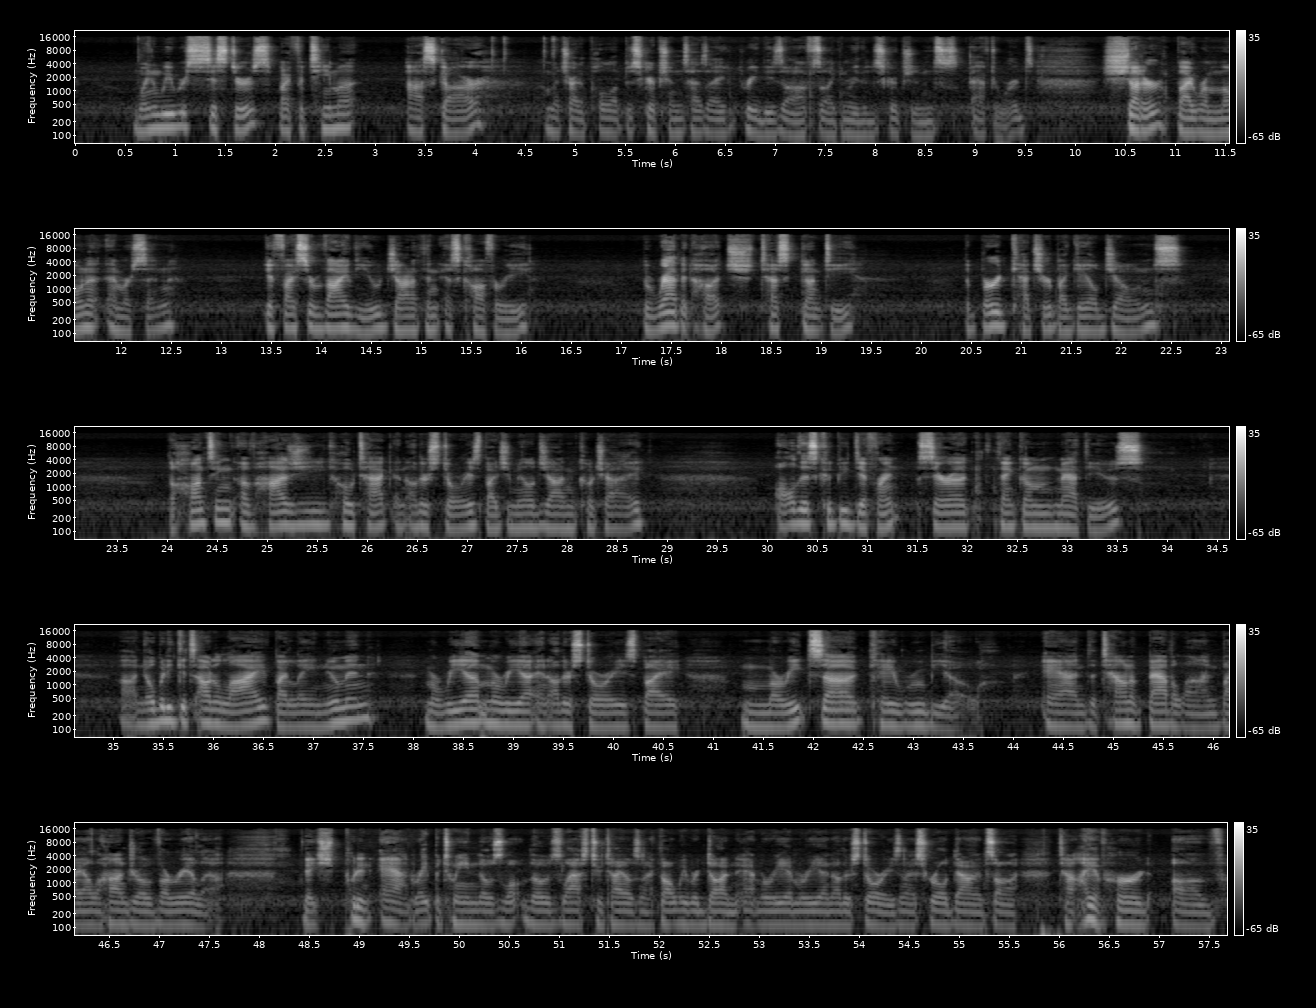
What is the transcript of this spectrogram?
When We Were Sisters by Fatima Asghar. I'm going to try to pull up descriptions as I read these off so I can read the descriptions afterwards. Shutter by Ramona Emerson. If I Survive You, Jonathan Escoffery. The Rabbit Hutch, Tess Gunty. The Bird Catcher by Gayl Jones. The Haunting of Hajji Hotak and Other Stories by Jamil Jan Kochai. All This Could Be Different, Sarah Thankam Mathews. Uh, Nobody Gets Out Alive by Leigh Newman. Maria, Maria, and Other Stories by Marytza K. Rubio. And The Town of Babylon by Alejandro Varela. They put an ad right between those those last two titles, and I thought we were done at Maria, Maria, and Other Stories. And I scrolled down and saw, I have heard of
